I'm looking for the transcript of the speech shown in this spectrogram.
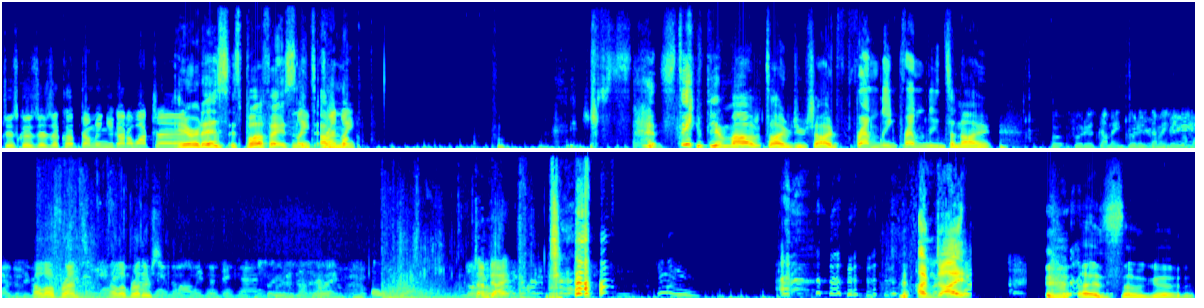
Just because there's a clip, don't mean you gotta watch it. Here it is. It's perfect. It's, Friendly, it's, I'm lo- friendly. Steve, the amount of times you shouted friendly, friendly tonight. Food is coming, food is coming. Hello, friends. Hello, brothers. I'm dying. I'm dying. that is so good.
